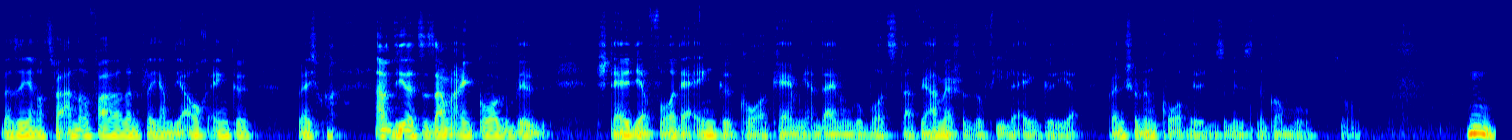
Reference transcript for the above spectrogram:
Da sind ja noch zwei andere Pfarrerinnen, vielleicht haben die auch Enkel, vielleicht haben die da zusammen einen Chor gebildet. Stell dir vor, der Enkelchor käme an deinem Geburtstag. Wir haben ja schon so viele Enkel hier. Können schon einen Chor bilden, zumindest eine Combo. So. Hm.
